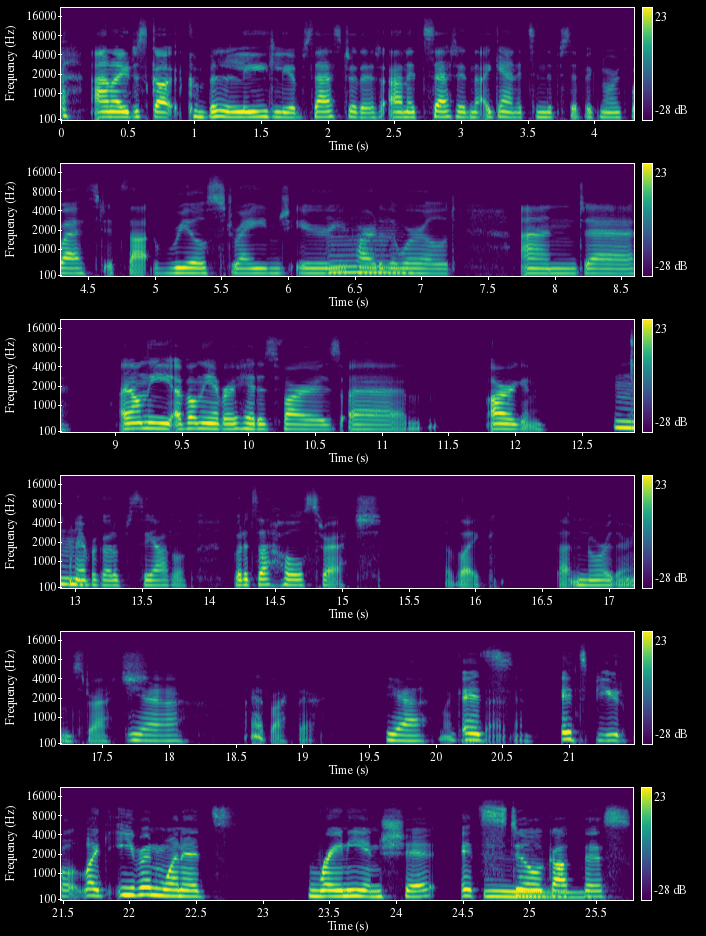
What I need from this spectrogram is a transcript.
and I just got completely obsessed with it. And it's set in again. It's in the Pacific Northwest. It's that real strange, eerie part of the world. And uh, I only I've only ever hit as far as um, Oregon. I never got up to Seattle, but it's that whole stretch of like that northern stretch. yeah. I get back there. Yeah. I'll get It's there again. it's beautiful. Like even when it's rainy and shit, it's still got this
